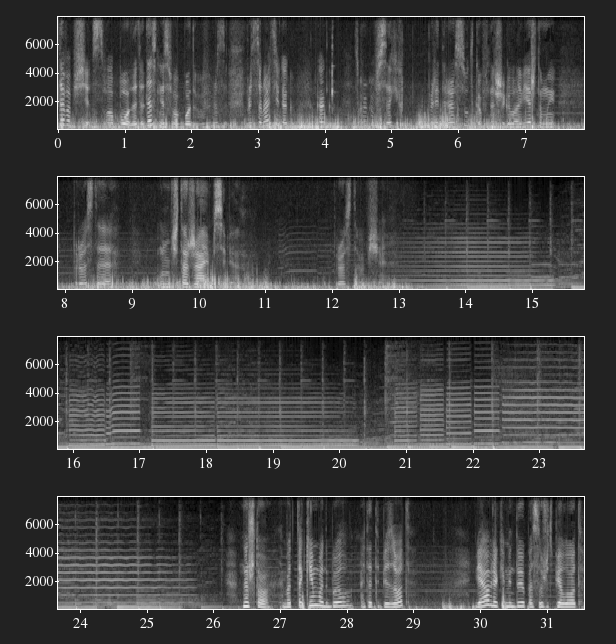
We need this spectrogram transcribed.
да вообще свободу, это даст мне свободу. Вы представляете, как, как сколько всяких предрассудков в нашей голове, что мы просто уничтожаем себя. Просто вообще. Ну что, вот таким вот был этот эпизод. Я вам рекомендую послушать пилот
